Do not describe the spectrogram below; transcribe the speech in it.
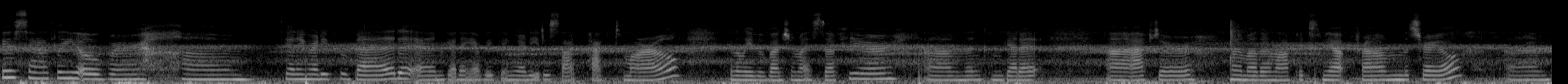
is sadly over. Um, getting ready for bed and getting everything ready to slack pack tomorrow. Gonna leave a bunch of my stuff here, um, then come get it uh, after my mother-in-law picks me up from the trail. Um,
